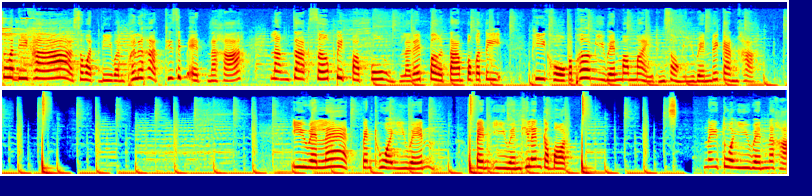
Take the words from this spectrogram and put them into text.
สวัสดีค่ะ สวัสดีวันพฤหัสที่ 11 นะคะ หลังจากเซิร์ฟปิดปรับปรุง และได้เปิดตามปกติ พี่โคก็เพิ่มอีเวนต์มาใหม่ถึง 2 อีเวนต์ด้วยกันค่ะ อีเวนต์แรกเป็นทัวร์อีเวนต์ เป็นอีเวนต์ที่เล่นกับบอทในตัวอีเวนต์นะคะ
